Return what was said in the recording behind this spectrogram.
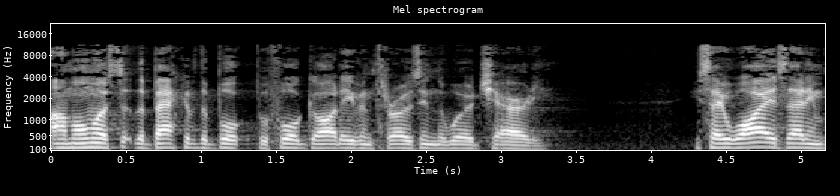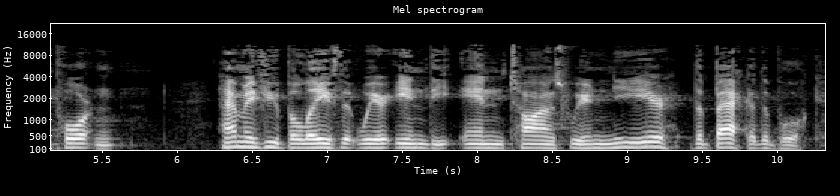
I'm almost at the back of the book before God even throws in the word charity. You say, why is that important? How many of you believe that we're in the end times? We're near the back of the book.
